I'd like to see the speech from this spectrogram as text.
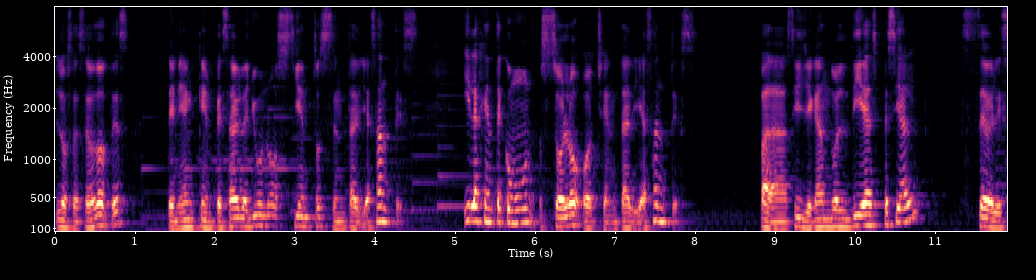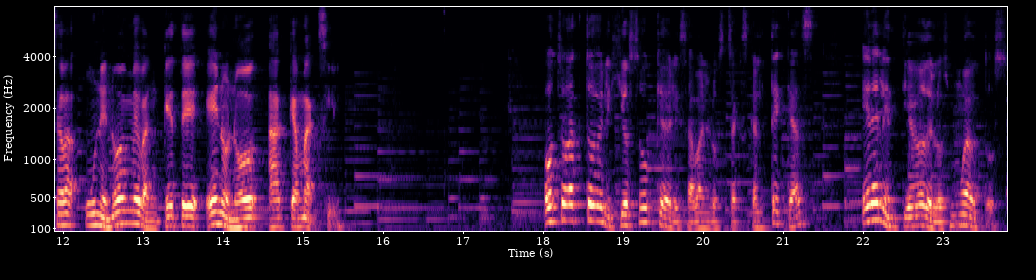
los sacerdotes tenían que empezar el ayuno 160 días antes y la gente común solo 80 días antes. Para así llegando el día especial, se realizaba un enorme banquete en honor a Camaxli. Otro acto religioso que realizaban los taxcaltecas era el entierro de los muertos,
